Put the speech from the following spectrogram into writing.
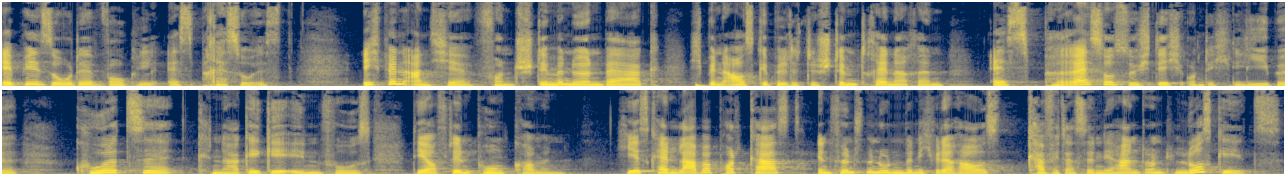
Episode Vocal Espresso ist. Ich bin Antje von Stimme Nürnberg. Ich bin ausgebildete Stimmtrainerin, Espresso-süchtig und ich liebe kurze, knackige Infos, die auf den Punkt kommen. Hier ist kein Laber-Podcast. In fünf Minuten bin ich wieder raus, Kaffeetasse in die Hand und los geht's.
